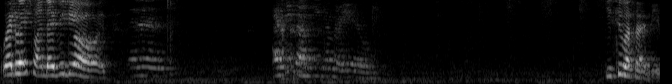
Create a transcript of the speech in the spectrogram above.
Where do I find the video or what? Um, I think I'm leaving my hair. You see what I did?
